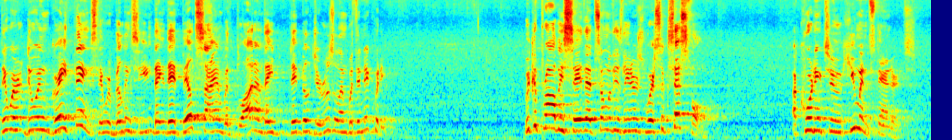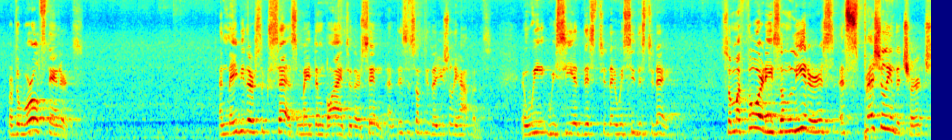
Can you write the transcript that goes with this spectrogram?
they were doing great things. They were building cities, they, they built Zion with blood and they, they built Jerusalem with iniquity. We could probably say that some of these leaders were successful according to human standards or the world standards. And maybe their success made them blind to their sin. And this is something that usually happens. And we, we see it this today. We see this today. Some authorities, some leaders, especially in the church,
